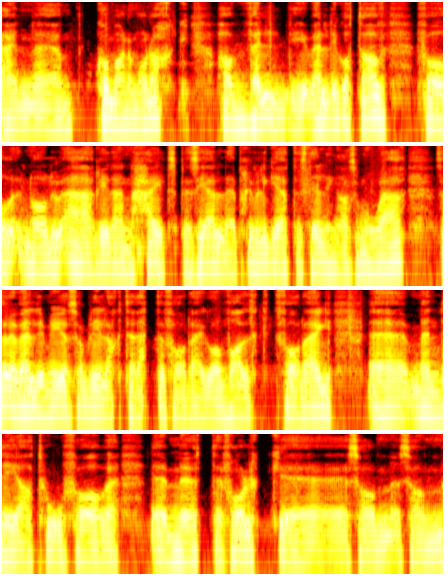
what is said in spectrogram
en eh, kommende monark har veldig, veldig godt av. For når du er i den helt spesielle, privilegerte stillinga som hun er, så er det veldig mye som blir lagt til rette for deg og valgt for deg. Eh, men det at hun får eh, møte folk som, som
